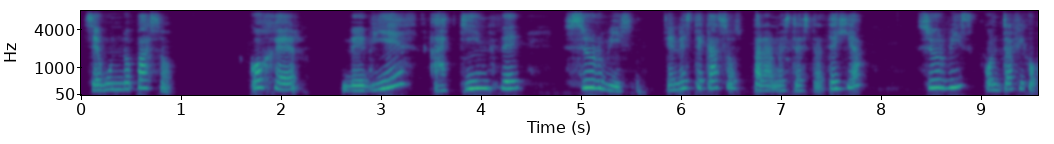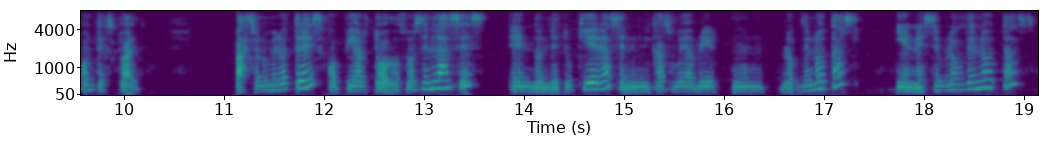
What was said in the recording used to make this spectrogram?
Segundo paso, coger de 10 a 15 service. En este caso, para nuestra estrategia, service con tráfico contextual. Paso número 3, copiar todos los enlaces en donde tú quieras. En mi caso voy a abrir un blog de notas. Y en ese blog de notas,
